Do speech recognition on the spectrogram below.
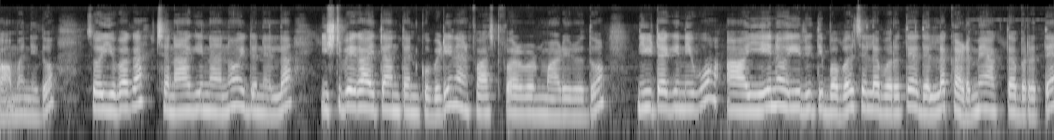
ಕಾಮನ್ ಇದು. ಸೊ ಇವಾಗ ಚೆನ್ನಾಗಿ ನಾನು ಇದನ್ನೆಲ್ಲ ಇಷ್ಟು ಬೇಗ ಆಯಿತಾ ಅಂತ ಅನ್ಕೋಬೇಡಿ, ನಾನು ಫಾಸ್ಟ್ ಫಾರ್ವರ್ಡ್ ಮಾಡಿರೋದು. ನೀಟಾಗಿ ನೀವು ಏನು ಈ ರೀತಿ ಬಬಲ್ಸ್ ಎಲ್ಲ ಬರುತ್ತೆ ಅದೆಲ್ಲ ಕಡಿಮೆ ಆಗ್ತಾ ಬರುತ್ತೆ,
